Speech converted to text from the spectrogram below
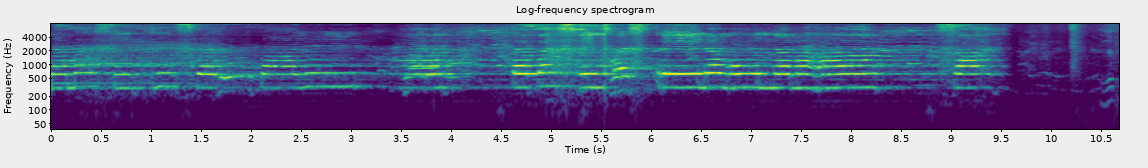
నమ नमो नमः। सा ఏంటి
